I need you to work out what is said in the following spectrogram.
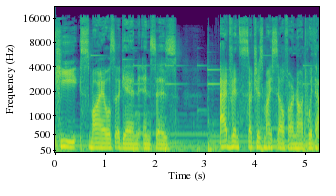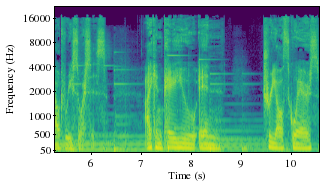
he smiles again and says, Advents such as myself are not without resources. I can pay you in Treeall squares.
